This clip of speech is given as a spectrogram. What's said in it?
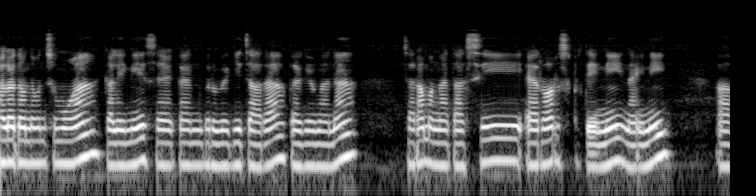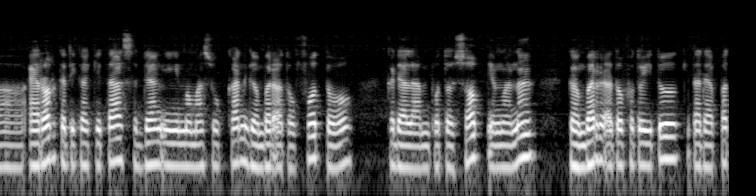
Halo teman-teman semua, kali ini saya akan berbagi cara bagaimana cara mengatasi error seperti ini. Nah ini uh, error ketika kita sedang ingin memasukkan gambar atau foto ke dalam Photoshop yang mana gambar atau foto itu kita dapat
